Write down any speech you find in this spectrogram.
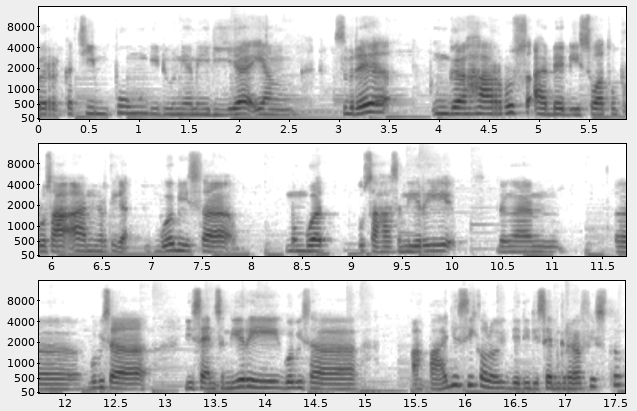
berkecimpung di dunia media yang sebenarnya nggak harus ada di suatu perusahaan ngerti gak? Gue bisa membuat usaha sendiri dengan gue bisa desain sendiri, gue bisa apa aja sih kalau jadi desain grafis tuh.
